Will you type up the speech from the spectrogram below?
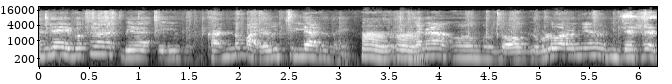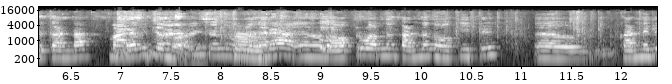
അല്ല ഇവക്ക് കണ്ണ് മരവിച്ചില്ലായിരുന്നേ. അങ്ങനെ ഡോക്ടർ ഇവൾ പറഞ്ഞ് ഇഞ്ചക്ഷൻ എടുക്കണ്ട മരവിച്ചെന്ന് പറഞ്ഞു. അങ്ങനെ ഡോക്ടർ വന്ന് കണ്ണ് നോക്കിയിട്ട് കണ്ണിൽ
